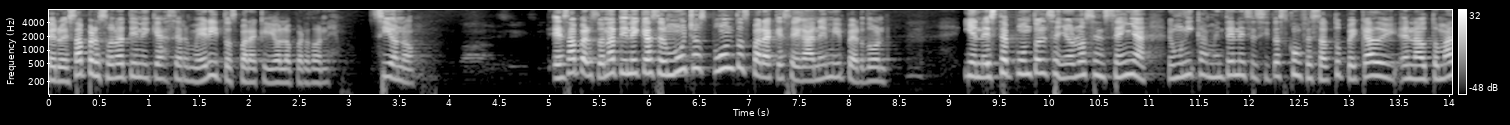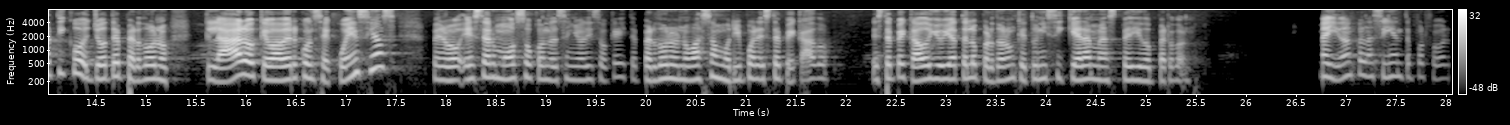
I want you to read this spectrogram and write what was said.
pero esa persona tiene que hacer méritos para que yo lo perdone. ¿Sí o no? Esa persona tiene que hacer muchos puntos para que se gane mi perdón. Y en este punto el Señor nos enseña, únicamente necesitas confesar tu pecado y en automático yo te perdono. Claro que va a haber consecuencias, pero es hermoso cuando el Señor dice, ok, te perdono, no vas a morir por este pecado. Este pecado yo ya te lo perdono aunque tú ni siquiera me has pedido perdón. ¿Me ayudan con la siguiente, por favor?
